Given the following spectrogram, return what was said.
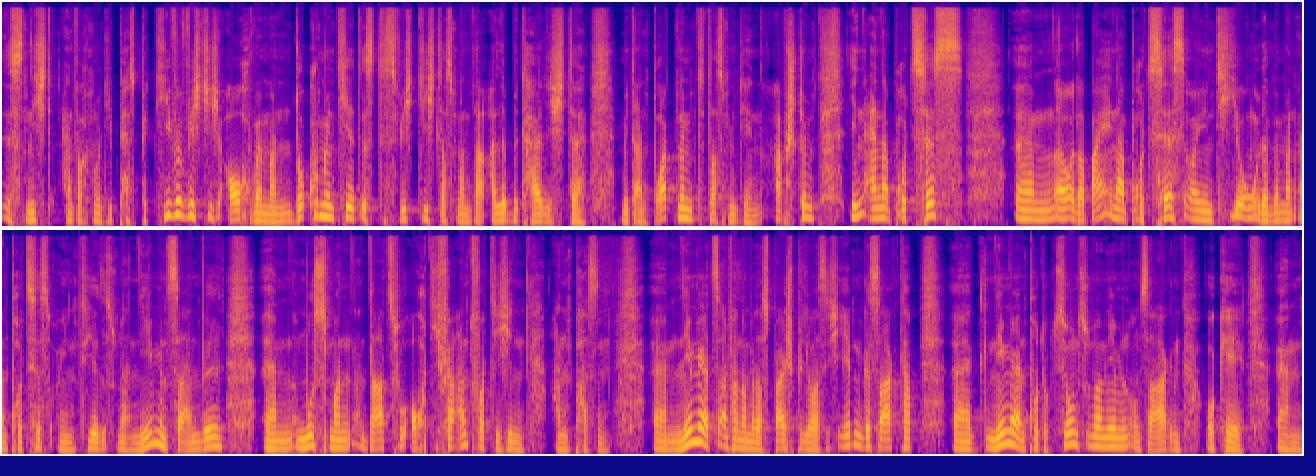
ist nicht einfach nur die Perspektive wichtig, auch wenn man dokumentiert, ist es wichtig, dass man da alle Beteiligte mit an Bord nimmt, dass man denen abstimmt. In einer Prozess ähm, oder bei einer Prozessorientierung oder wenn man ein prozessorientiertes Unternehmen sein will, ähm, muss man dazu auch die Verantwortlichen anpassen. Ähm, nehmen wir jetzt einfach nochmal das Beispiel, was ich eben gesagt habe. Äh, nehmen wir ein Produktionsunternehmen und sagen, okay, ähm,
